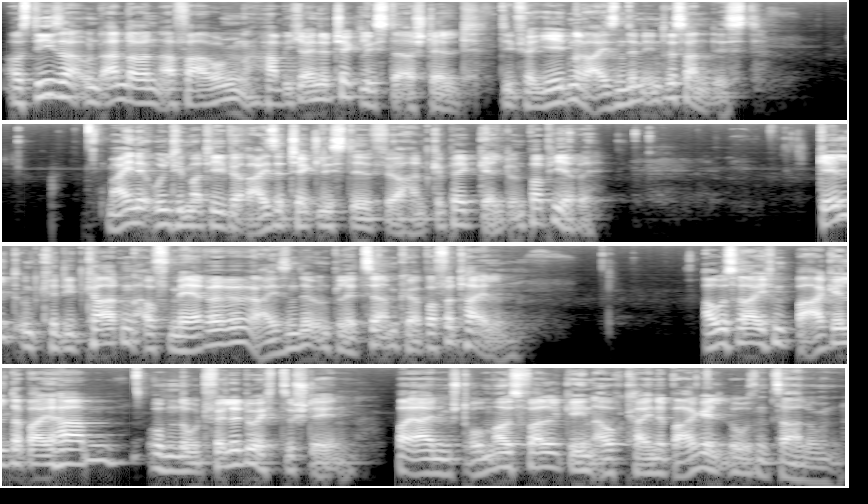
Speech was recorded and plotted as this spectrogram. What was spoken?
Aus dieser und anderen Erfahrungen habe ich eine Checkliste erstellt, die für jeden Reisenden interessant ist. Meine ultimative Reisecheckliste für Handgepäck, Geld und Papiere. Geld und Kreditkarten auf mehrere Reisende und Plätze am Körper verteilen. Ausreichend Bargeld dabei haben, um Notfälle durchzustehen. Bei einem Stromausfall gehen auch keine bargeldlosen Zahlungen.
